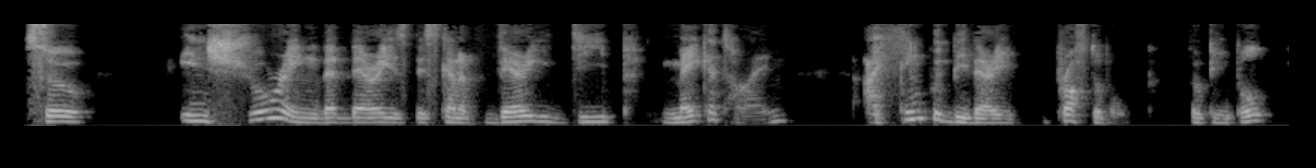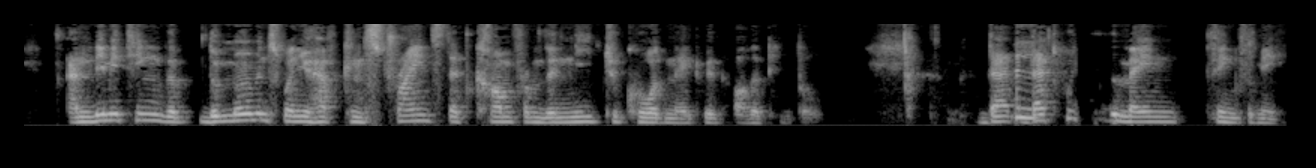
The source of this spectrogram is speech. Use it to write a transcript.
So ensuring that there is this kind of very deep maker time, I think would be very profitable for people and limiting the, the moments when you have constraints that come from the need to coordinate with other people. That, that would be the main thing for me.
